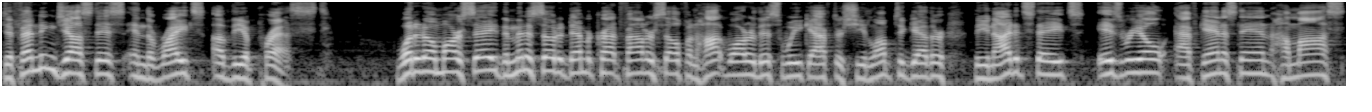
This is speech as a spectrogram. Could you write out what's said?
defending justice and the rights of the oppressed. What did Omar say? The Minnesota Democrat found herself in hot water this week after she lumped together the United States, Israel, Afghanistan, Hamas,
